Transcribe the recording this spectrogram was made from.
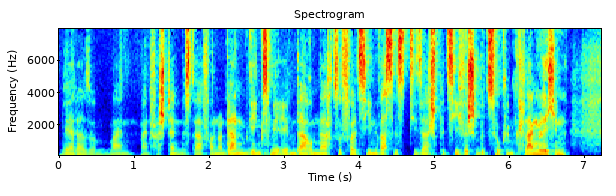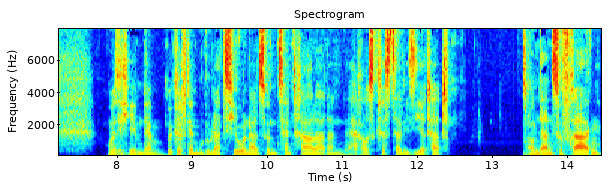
wäre da so mein, mein Verständnis davon. Und dann ging es mir eben darum nachzuvollziehen, was ist dieser spezifische Bezug im Klanglichen, wo sich eben der Begriff der Modulation als so ein zentraler dann herauskristallisiert hat, um dann zu fragen,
